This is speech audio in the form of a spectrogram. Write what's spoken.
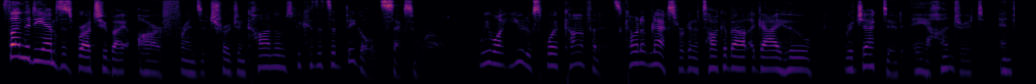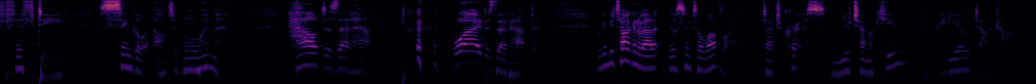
Slide the DMs is brought to you by our friends at Trojan Condoms because it's a big old sexy world. We want you to explore with confidence. Coming up next, we're going to talk about a guy who rejected 150 single eligible women. How does that happen? Why does that happen? We're going to be talking about it. You're listening to Loveline with Dr. Chris on the new channel Q and radio.com.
